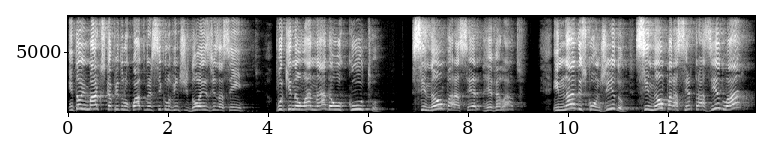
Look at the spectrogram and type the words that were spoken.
Então em Marcos capítulo 4, versículo 22 diz assim: Porque não há nada oculto, senão para ser revelado, e nada escondido, senão para ser trazido à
